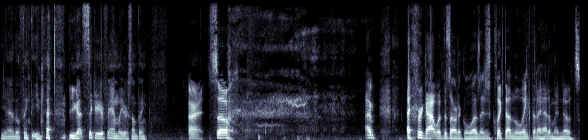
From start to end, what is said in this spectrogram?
Yeah, they'll think that you got that you got sick of your family or something. All right. So I I forgot what this article was. I just clicked on the link that I had in my notes.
